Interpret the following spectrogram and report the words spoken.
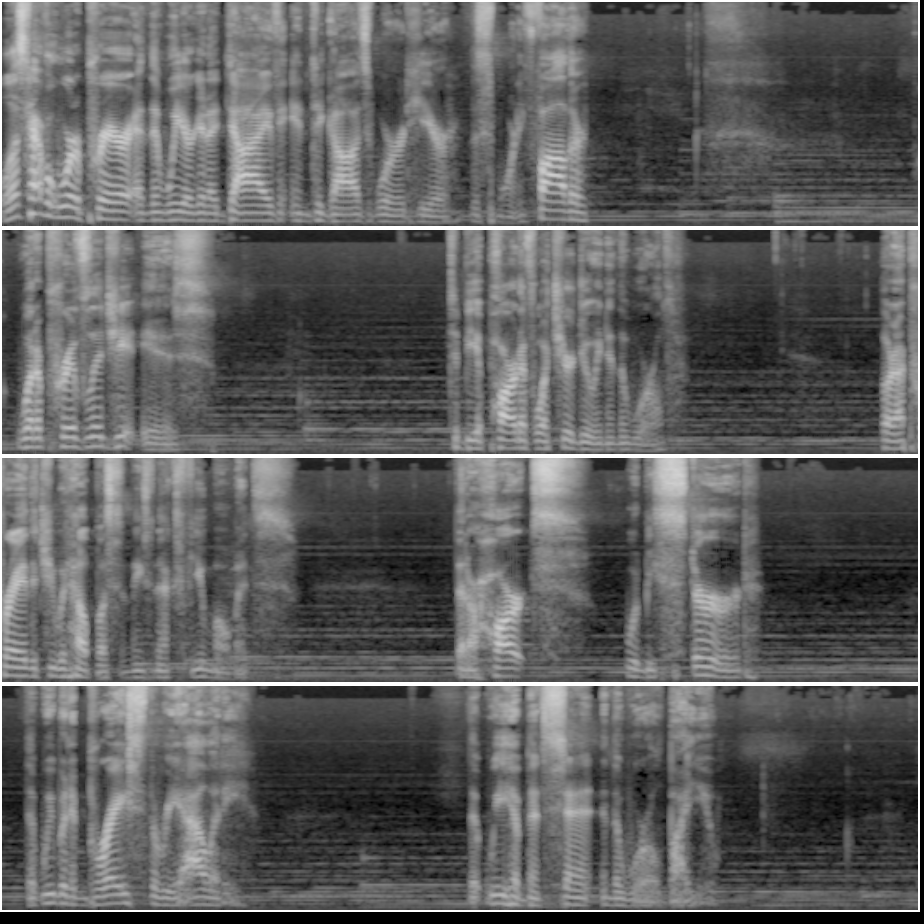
Well, let's have a word of prayer and then we are going to dive into God's word here this morning. Father, what a privilege it is to be a part of what you're doing in the world. Lord, I pray that you would help us in these next few moments, that our hearts would be stirred, that we would embrace the reality that we have been sent in the world by you.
